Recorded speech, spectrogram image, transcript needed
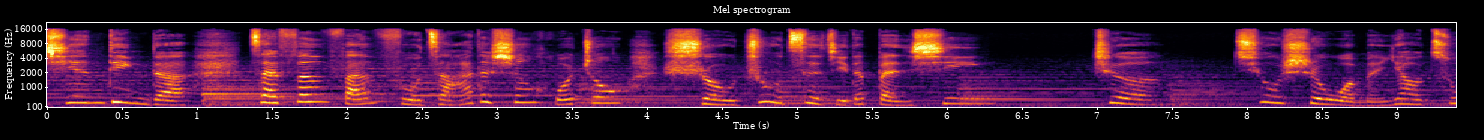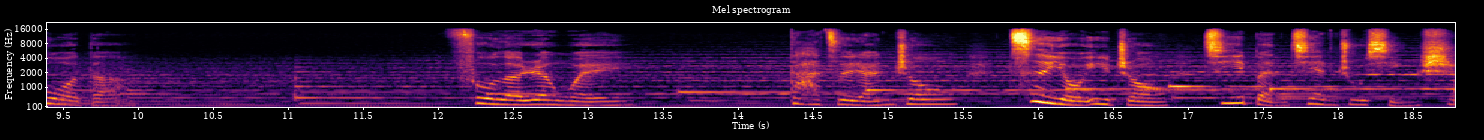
坚定地在纷繁复杂的生活中守住自己的本心，这就是我们要做的。富勒认为，大自然中自有一种基本建筑形式，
